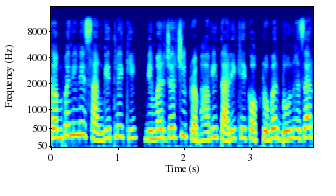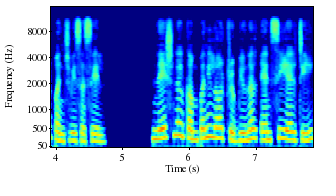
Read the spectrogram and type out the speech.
कंपनीने सांगितले की डिमर्जरची प्रभावी तारीख एक ऑक्टोबर दोन हजार पंचवीस असेल. National company law tribunal NCLT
